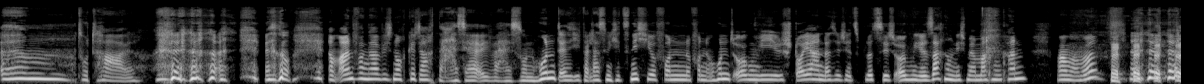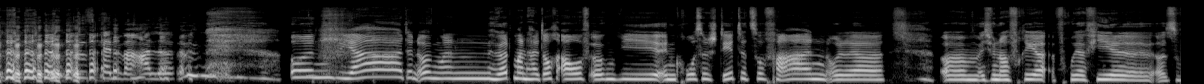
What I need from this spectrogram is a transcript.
Ähm, total. also, am Anfang habe ich noch gedacht, na, ist ja so ein Hund, also ich verlasse mich jetzt nicht hier von, von einem Hund irgendwie steuern, dass ich jetzt plötzlich irgendwelche Sachen nicht mehr machen kann. Mama, das kennen wir alle. Und ja, dann irgendwann hört man halt doch auf, irgendwie in große Städte zu fahren oder ähm, ich bin auch früher, früher viel also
